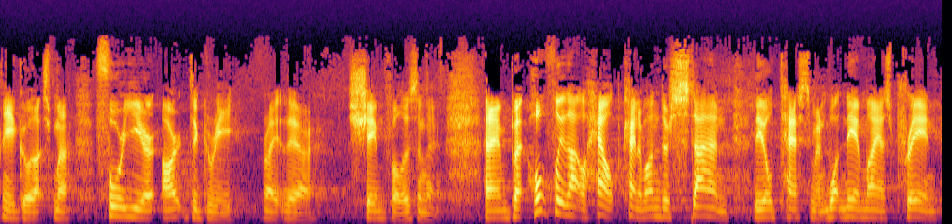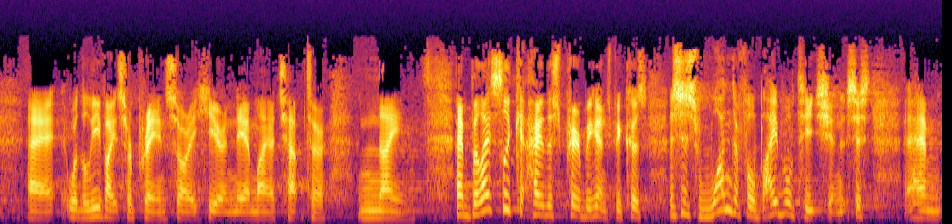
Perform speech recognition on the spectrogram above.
there you go, that's my four year art degree right there. Shameful, isn't it? Um, but hopefully that will help kind of understand the Old Testament, what Nehemiah is praying, uh, what the Levites are praying, sorry, here in Nehemiah chapter 9. Um, but let's look at how this prayer begins because this is wonderful Bible teaching. It's just, um,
